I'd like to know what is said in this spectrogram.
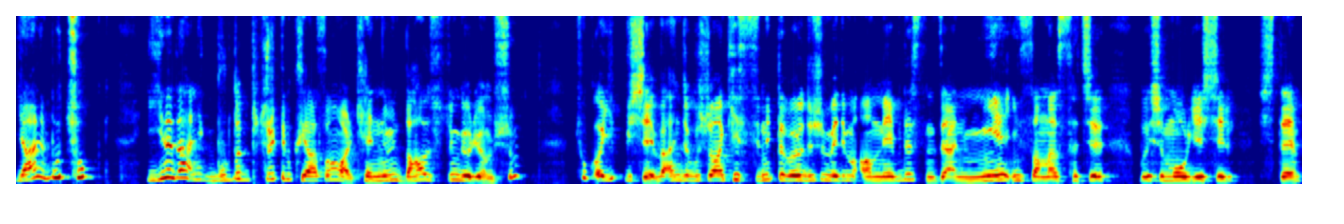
Yani bu çok yine de hani burada sürekli bir kıyaslama var. Kendimi daha üstün görüyormuşum. Çok ayıp bir şey. Bence bu şu an kesinlikle böyle düşünmediğimi anlayabilirsiniz. Yani niye insanlar saçı başı mor yeşil işte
